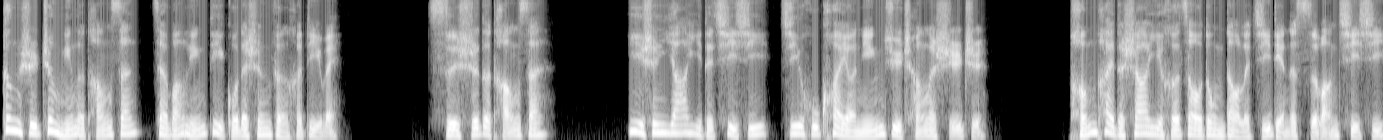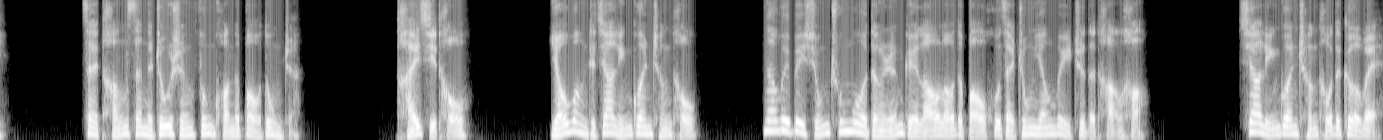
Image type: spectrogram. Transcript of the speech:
更是证明了唐三在亡灵帝国的身份和地位。此时的唐三。一身压抑的气息几乎快要凝聚成了实质，澎湃的杀意和躁动到了极点的死亡气息，在唐三的周身疯狂的暴动着。抬起头，遥望着嘉陵关城头，那位被熊出没等人给牢牢的保护在中央位置的唐昊。嘉陵关城头的各位，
